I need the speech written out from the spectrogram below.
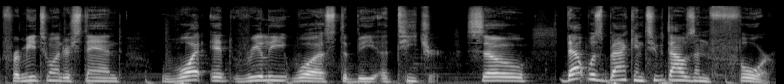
for me to understand what it really was to be a teacher. So that was back in 2004.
